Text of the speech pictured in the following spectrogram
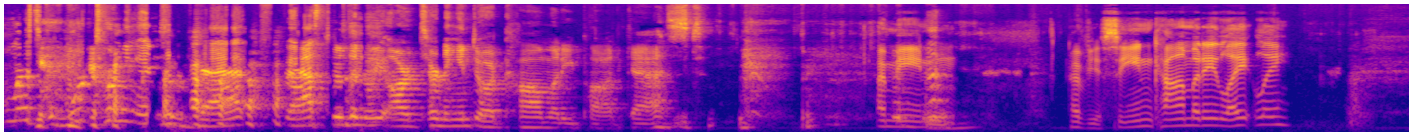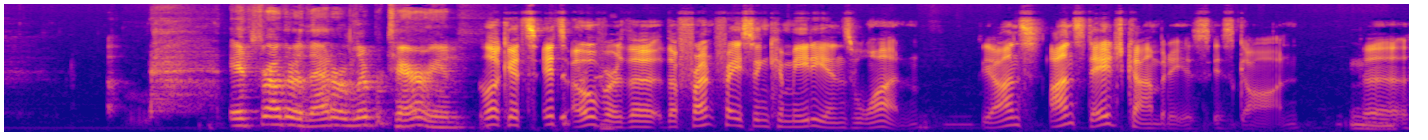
Listen, we're turning into that faster than we are turning into a comedy podcast. I mean, have you seen comedy lately? It's rather that or libertarian. Look, it's it's over. The the front facing comedians won. The on on stage comedy is is gone. Mm. The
